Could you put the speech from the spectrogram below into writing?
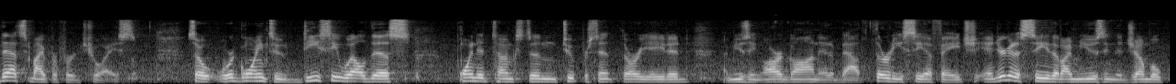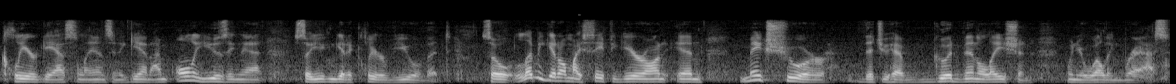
that's my preferred choice. So we're going to DC weld this pointed tungsten, 2% thoriated. I'm using argon at about 30 CFH, and you're going to see that I'm using the jumbo clear gas lens. And again, I'm only using that so you can get a clear view of it. So let me get all my safety gear on and make sure that you have good ventilation when you're welding brass.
